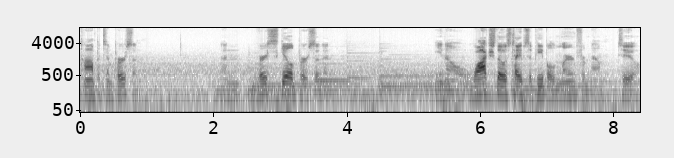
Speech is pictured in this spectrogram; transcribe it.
competent person and very skilled person and you know watch those types of people and learn from them too.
